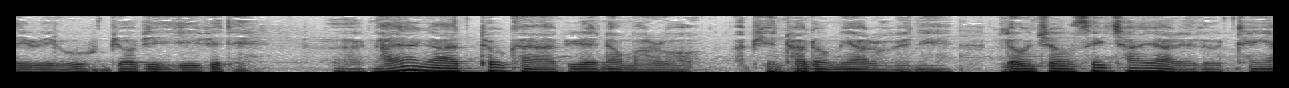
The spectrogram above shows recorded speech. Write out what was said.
လေးတွေကိုပြောပြရေးဖြစ်တယ်။အဲ905ထုတ်ခံပြီးတဲ့နောက်မှာတော့ အပြင်ထွက်လို့မရတော့ဘဲနဲ့လုံခြုံစိတ်ချရတယ်လို့ထင်ရ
